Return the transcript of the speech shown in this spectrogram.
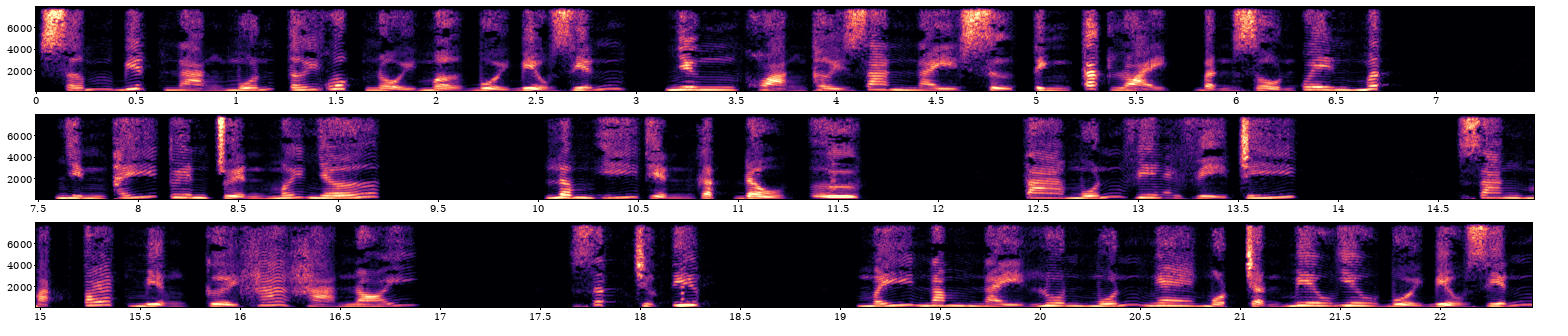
sớm biết nàng muốn tới quốc nội mở buổi biểu diễn, nhưng khoảng thời gian này sự tình các loại bận rộn quên mất. Nhìn thấy tuyên truyền mới nhớ. Lâm Ý Thiển gật đầu, ừ. Ta muốn viên vị trí. Giang mặt toét miệng cười ha hà nói. Rất trực tiếp. Mấy năm này luôn muốn nghe một trận miêu yêu buổi biểu diễn,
